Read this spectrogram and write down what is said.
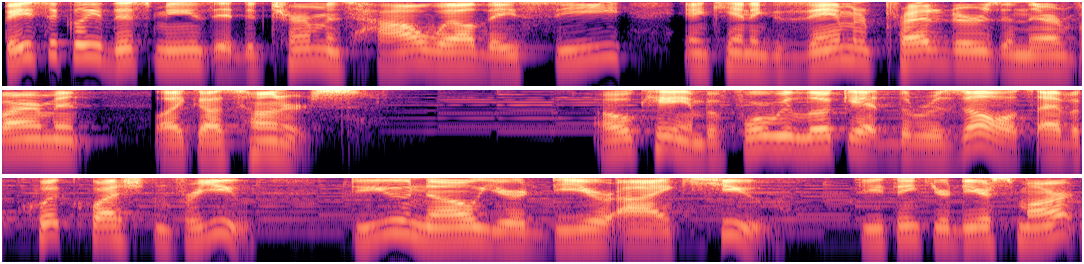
Basically, this means it determines how well they see and can examine predators in their environment, like us hunters. Okay, and before we look at the results, I have a quick question for you. Do you know your deer IQ? Do you think your deer smart?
